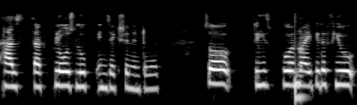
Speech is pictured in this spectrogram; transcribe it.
has that closed loop injection into it. So these were no. might be the few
